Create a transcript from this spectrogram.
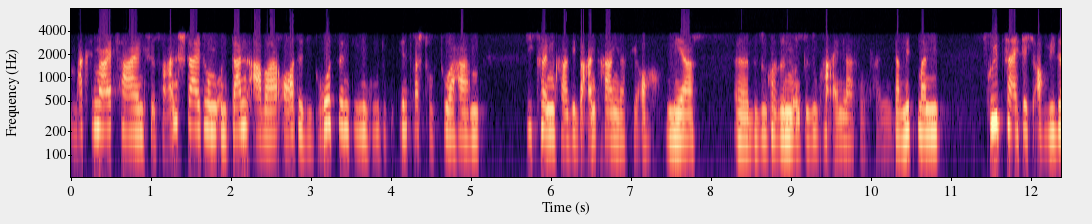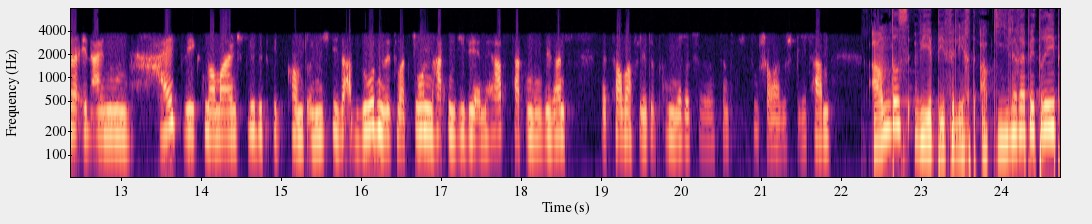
Maximalzahlen für Veranstaltungen und dann aber Orte, die groß sind, die eine gute Infrastruktur haben, die können quasi beantragen, dass sie auch mehr äh, Besucherinnen und Besucher einlassen können, damit man frühzeitig auch wieder in einen halbwegs normalen Spielbetrieb kommt und nicht diese absurden Situationen hatten, die wir im Herbst hatten, wo wir dann eine Zauberflöte-Premiere für 50 Zuschauer gespielt haben. Anders wie bei vielleicht agileren Betrieb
